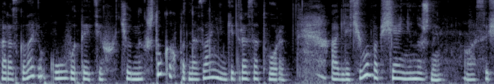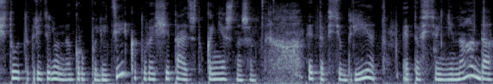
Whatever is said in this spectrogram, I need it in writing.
разговариваем о вот этих чудных штуках под названием гидрозатворы. А для чего вообще они нужны? А, существует определенная группа людей, которая считает, что, конечно же, это все бред, это все не надо,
